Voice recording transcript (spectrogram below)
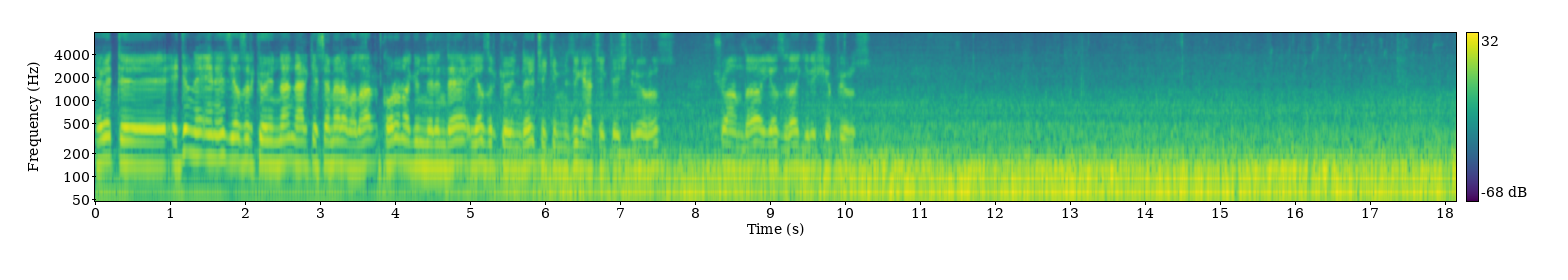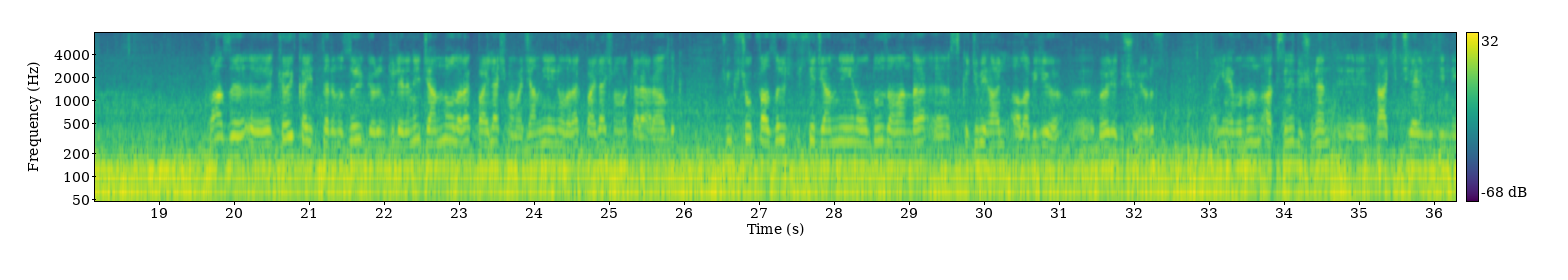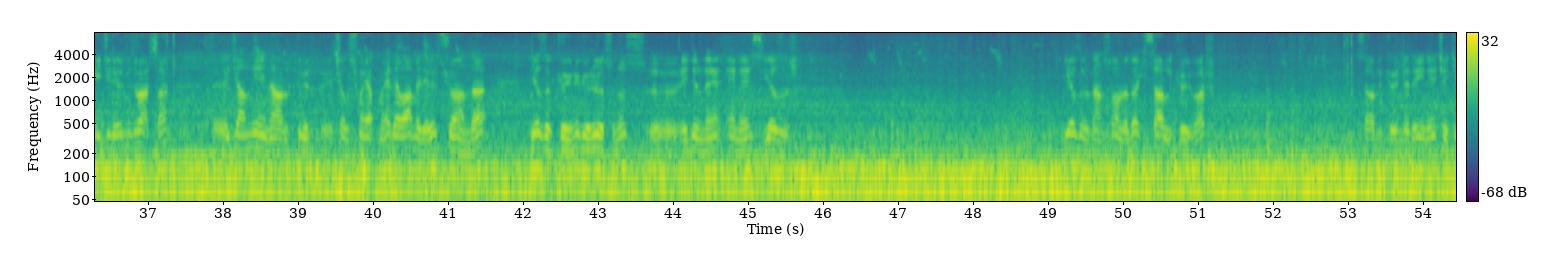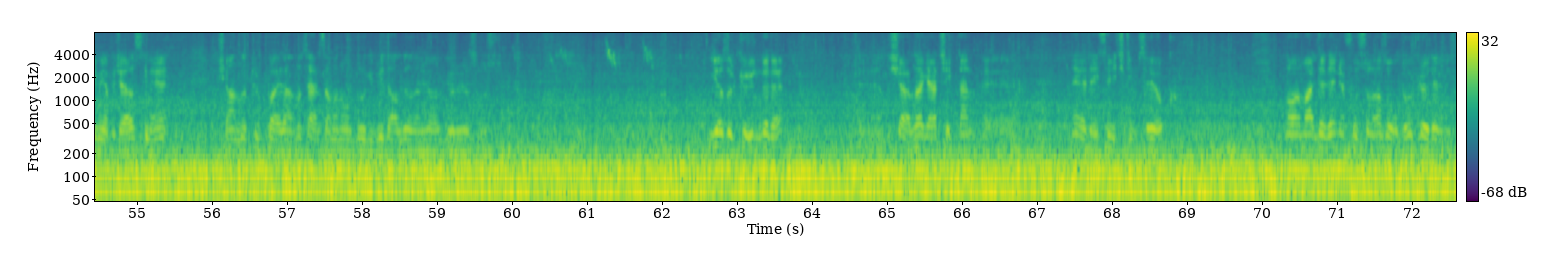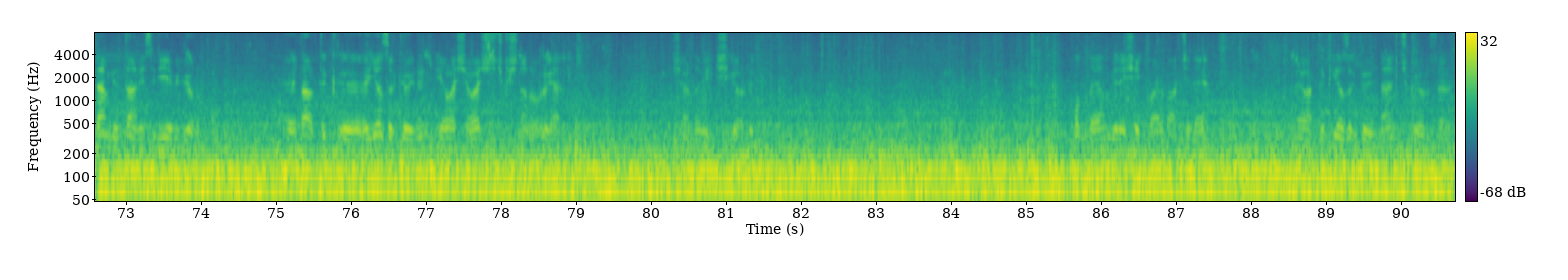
Evet, e, Edirne Enez Yazır Köyü'nden herkese merhabalar. Korona günlerinde Yazır Köyü'nde çekimimizi gerçekleştiriyoruz. Şu anda Yazır'a giriş yapıyoruz. Bazı e, köy kayıtlarımızı, görüntülerini canlı olarak paylaşmama, canlı yayın olarak paylaşmama kararı aldık. Çünkü çok fazla üst üste canlı yayın olduğu zaman da e, sıkıcı bir hal alabiliyor. E, böyle düşünüyoruz. E, yine bunun aksini düşünen takipçilerimiz, dinleyicilerimiz varsa canlı yayın ağırlıklı bir çalışma yapmaya devam ederiz. Şu anda Yazır köyünü görüyorsunuz. Edirne, Enes, Yazır. Yazır'dan sonra da Hisarlı köy var. Hisarlı köyünde de yine çekim yapacağız. Yine şanlı Türk bayrağımız her zaman olduğu gibi dalgalanıyor görüyorsunuz. Yazır köyünde de e, dışarıda gerçekten e, neredeyse hiç kimse yok. Normalde de nüfusun az olduğu köylerimizden bir tanesi diyebiliyorum. Evet artık e, Yazır köyünün yavaş yavaş çıkışına doğru geldik. Dışarıda bir kişi gördük. Otlayan bir eşek var bahçede. Ve artık Yazır köyünden çıkıyoruz evet.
